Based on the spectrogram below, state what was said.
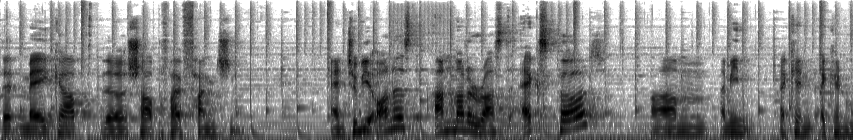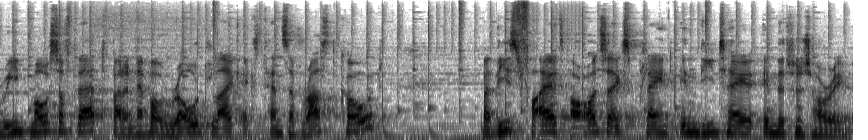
that make up the Shopify function. And to be honest, I'm not a Rust expert. Um, I mean, I can, I can read most of that, but I never wrote like extensive Rust code. But these files are also explained in detail in the tutorial.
